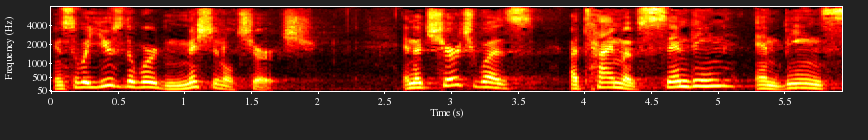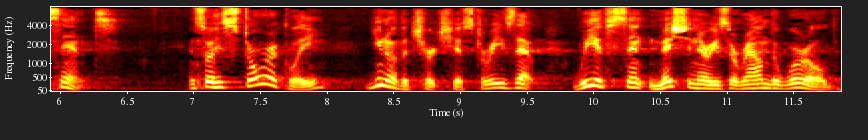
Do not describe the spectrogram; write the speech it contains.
And so we use the word missional church. And the church was a time of sending and being sent. And so historically, you know the church history, is that we have sent missionaries around the world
